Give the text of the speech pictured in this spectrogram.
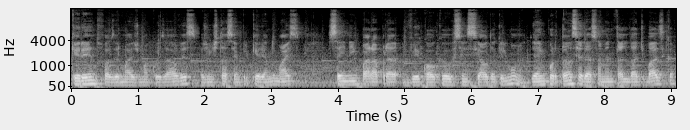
querendo fazer mais de uma coisa à vez. A gente está sempre querendo mais, sem nem parar para ver qual que é o essencial daquele momento. E a importância dessa mentalidade básica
